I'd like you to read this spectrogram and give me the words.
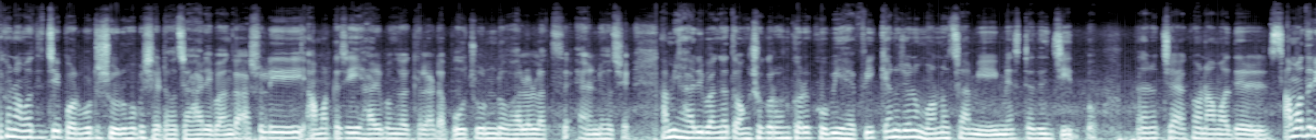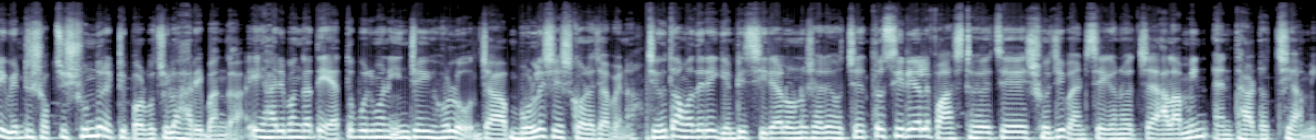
এখন আমাদের যে পর্বটি শুরু হবে সেটা হচ্ছে হারিবাঙ্গা আসলে আমার কাছে এই হারিবাঙ্গা খেলাটা প্রচণ্ড ভালো লাগছে। অ্যান্ড হচ্ছে, আমি হারিবাঙ্গাতে অংশগ্রহণ করে খুবই হ্যাপি কেন যেন মনে হচ্ছে আমি এই ম্যাচটাতে জিতবো। দেন হচ্ছে এখন আমাদের আমাদের ইভেন্টের সবচেয়ে সুন্দর একটি পর্ব ছিল হারিবাঙ্গা এই হারিবাঙ্গাতে এত পরিমাণ এনজয় হলো যা বলে শেষ করা যাবে না। যেহেতু আমাদের এই গেমটি সিরিয়াল অনুসারে হচ্ছে, তো সিরিয়ালে ফার্স্ট হয়েছে সজীব অ্যান্ড সেকেন্ড হচ্ছে আলামিন অ্যান্ড থার্ড হচ্ছে আমি।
